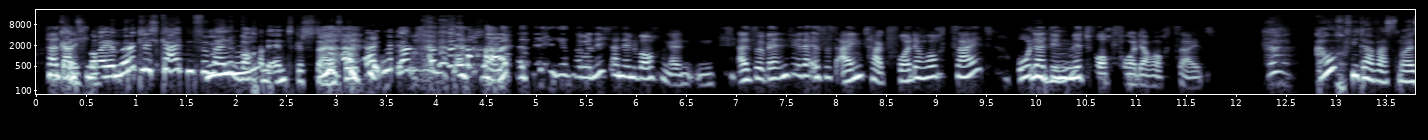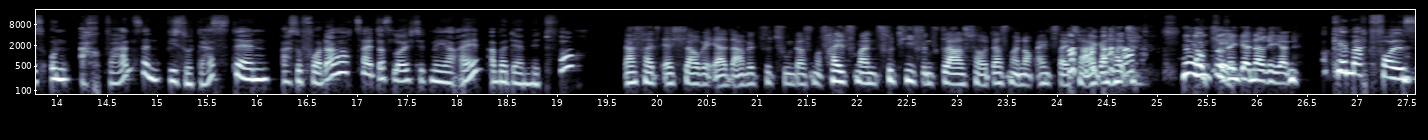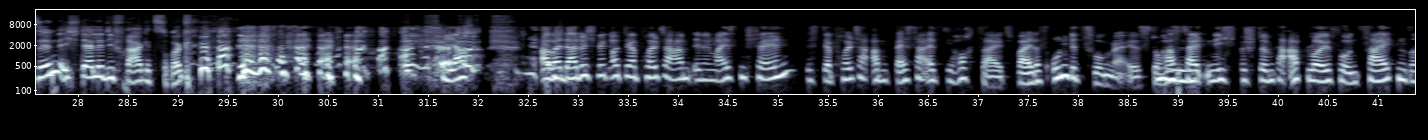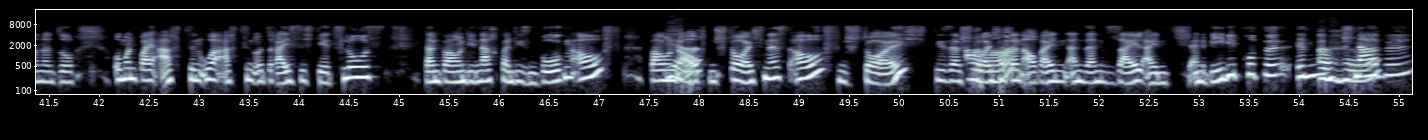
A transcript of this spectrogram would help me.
Ganz neue Möglichkeiten für meine mhm. Wochenendgestaltung. tatsächlich ist aber nicht an den Wochenenden. Also entweder ist es ein Tag vor der Hochzeit oder mhm. den Mittwoch vor der Hochzeit. Auch wieder was Neues. Und ach Wahnsinn, wieso das denn? Ach so, vor der Hochzeit, das leuchtet mir ja ein, aber der Mittwoch? Das hat, ich glaube, eher damit zu tun, dass man, falls man zu tief ins Glas schaut, dass man noch ein, zwei Tage hat, um okay. zu regenerieren. Okay, macht voll Sinn. Ich stelle die Frage zurück. ja, aber dadurch wird auch der Polterabend in den meisten Fällen ist der Polterabend besser als die Hochzeit, weil das ungezwungener ist. Du mhm. hast halt nicht bestimmte Abläufe und Zeiten, sondern so um und bei 18 Uhr, 18.30 Uhr geht's los. Dann bauen die Nachbarn diesen Bogen auf, bauen ja. auch ein Storchnest auf, ein Storch. Dieser Storch Aha. hat dann auch ein, an seinem Seil ein, eine Babypuppe im Aha. Schnabel.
